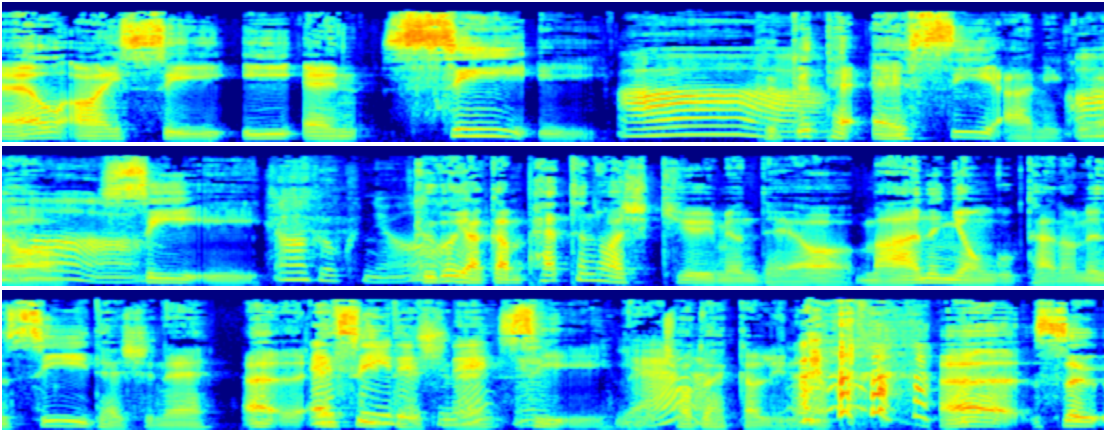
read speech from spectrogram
L I C E N C E. 아. 그 끝에 S 아니고요. 아하. C E. 아, 그렇군요. 그거 약간 패턴화 시키면 돼요. 많은 영국 단어는 C 대신에 아, S SE E 대신에? 대신에 C E. 네, Yeah. 저도 헷갈리네요. uh, so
